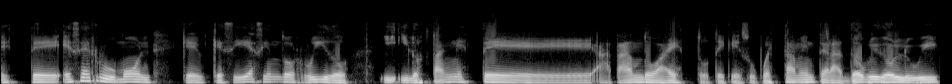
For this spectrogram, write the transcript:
este, ese rumor que, que sigue haciendo ruido y, lo están este, atando a esto, de que supuestamente la WWE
